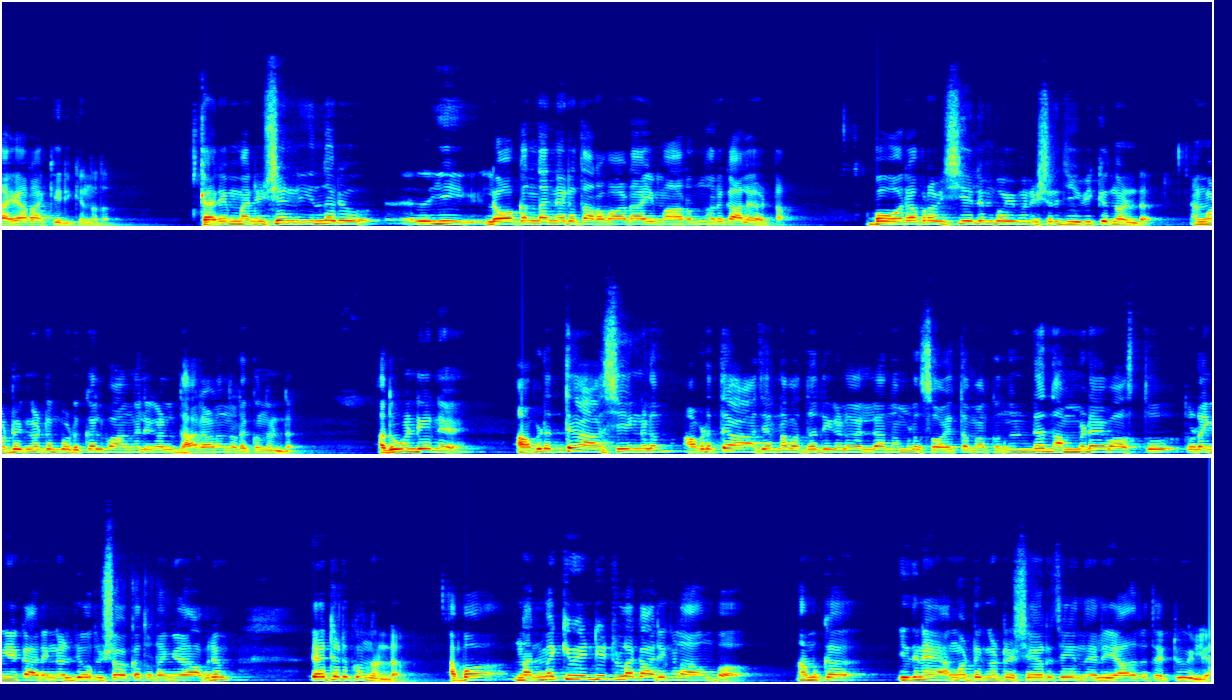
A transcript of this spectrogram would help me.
തയ്യാറാക്കിയിരിക്കുന്നത്. കാര്യം മനുഷ്യൻ ഇന്നൊരു ഈ ലോകം തന്നെ ഒരു തറവാടായി മാറുന്ന ഒരു കാലഘട്ടം. അപ്പോൾ ഓരോ പ്രവിശ്യയിലും പോയി മനുഷ്യർ ജീവിക്കുന്നുണ്ട്. അങ്ങോട്ടും ഇങ്ങോട്ടും കൊടുക്കൽ വാങ്ങലുകൾ ധാരാളം നടക്കുന്നുണ്ട്. അതുകൊണ്ട് തന്നെ അവിടുത്തെ ആശയങ്ങളും അവിടുത്തെ ആചരണ പദ്ധതികളും എല്ലാം നമ്മൾ സ്വായത്തമാക്കുന്നുണ്ട്. നമ്മുടെ വാസ്തു തുടങ്ങിയ കാര്യങ്ങൾ ജ്യോതിഷമൊക്കെ തുടങ്ങിയ അവരും ഏറ്റെടുക്കുന്നുണ്ട്. അപ്പോൾ നന്മയ്ക്ക് വേണ്ടിയിട്ടുള്ള കാര്യങ്ങളാകുമ്പോൾ നമുക്ക് ഇതിനെ അങ്ങോട്ടും ഇങ്ങോട്ടും ഷെയർ ചെയ്യുന്നതിൽ യാതൊരു തെറ്റുമില്ല.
